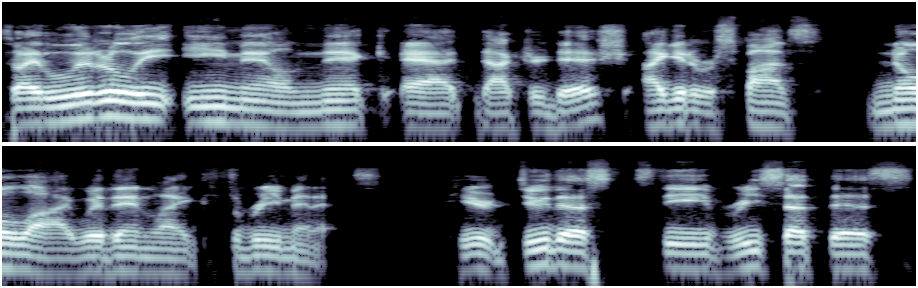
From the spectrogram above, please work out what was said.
So I literally email Nick at Dr. Dish. I get a response, no lie, within like three minutes. Here, do this, Steve. Reset this.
